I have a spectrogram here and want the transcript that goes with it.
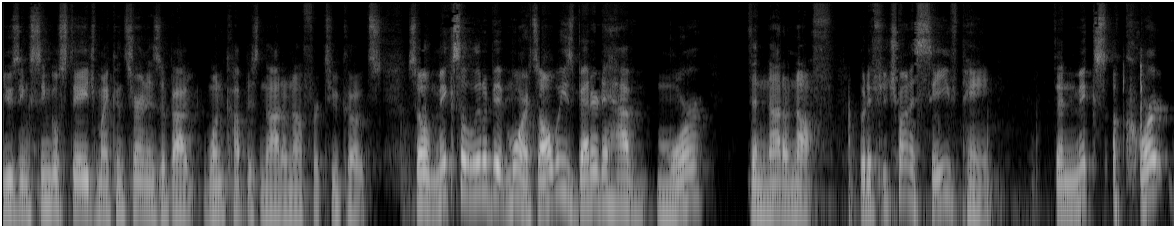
Using single stage, my concern is about one cup is not enough for two coats. So mix a little bit more. It's always better to have more than not enough. But if you're trying to save paint, then mix a quart.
